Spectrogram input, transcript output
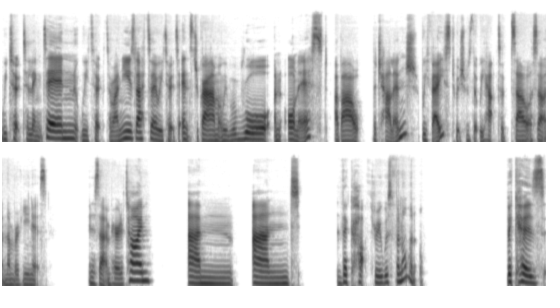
We took to LinkedIn, we took to our newsletter, we took to Instagram, and we were raw and honest about the challenge we faced, which was that we had to sell a certain number of units in a certain period of time. Um, and the cut through was phenomenal because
